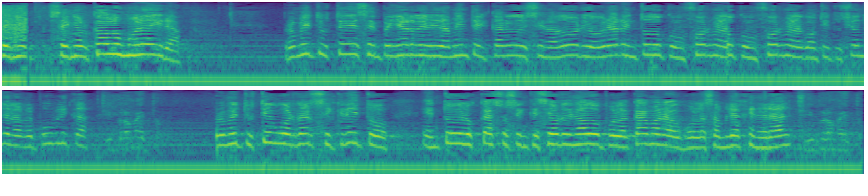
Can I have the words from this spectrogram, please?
Señor, señor Carlos Moreira, ¿promete usted desempeñar debidamente el cargo de senador y obrar en todo conforme a la, conforme a la Constitución de la República? Sí, prometo. ¿Promete usted guardar secreto en todos los casos en que sea ordenado por la Cámara o por la Asamblea General? Sí, prometo.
